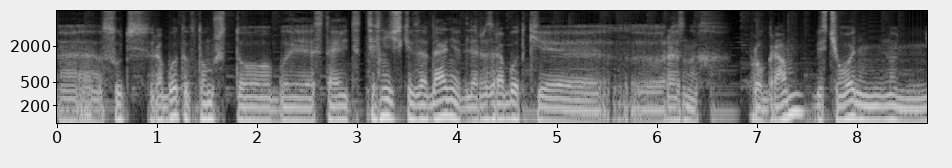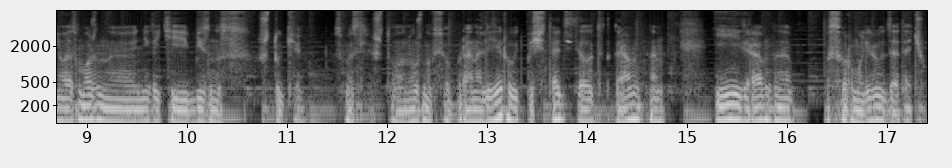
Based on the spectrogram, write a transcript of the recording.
Э, суть работы в том, чтобы ставить технические задания для разработки э, разных программ, без чего ну, невозможно никакие бизнес-штуки. В смысле, что нужно все проанализировать, посчитать, сделать это грамотно и грамотно сформулировать задачу.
